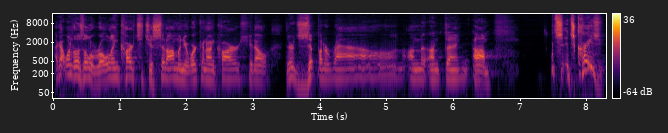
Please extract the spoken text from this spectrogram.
I got one of those little rolling carts that you sit on when you're working on cars, you know, they're zipping around on the on thing. Um, it's, it's crazy.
